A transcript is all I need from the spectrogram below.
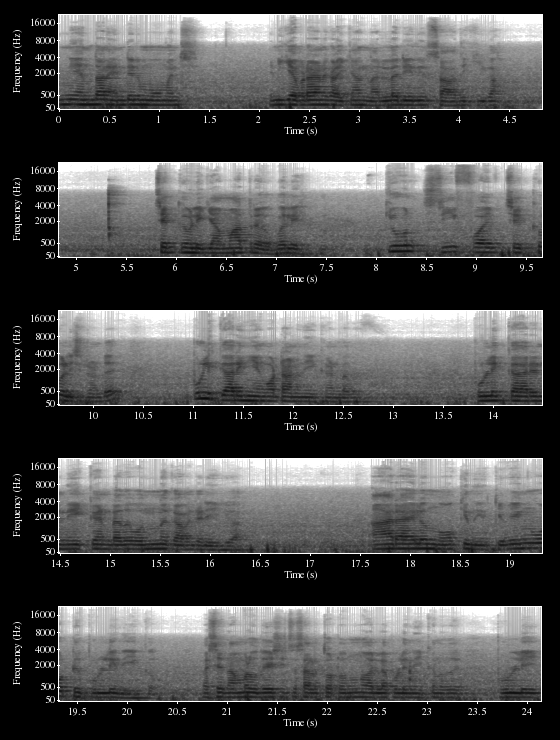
ഇനി എന്താണ് എന്റെ ഒരു മൂവ്മെന്റ് എനിക്ക് എവിടെയാണ് കളിക്കാൻ നല്ല രീതിയിൽ സാധിക്കുക? ചെക്ക് വിളിക്കാൻ മാത്രമേ ഉള്ളൂ. അല്ലേ? ക്യൂൻ സി ഫൈവ് ചെക്ക് വിളിച്ചിട്ടുണ്ട്. പുള്ളിക്കാരൻ ഇനി എങ്ങോട്ടാണ് നീക്കേണ്ടത്? പുള്ളിക്കാരൻ നീക്കേണ്ടത് ഒന്ന് കവന്റെ അടിക്കുക. ആരായാലും നോക്കി നീക്കും എങ്ങോട്ട് പുള്ളി നീക്കും? പക്ഷേ നമ്മൾ ഉദ്ദേശിച്ച സ്ഥലത്തോട്ടൊന്നുമല്ല പുള്ളി നീക്കുന്നത്. പുള്ളി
